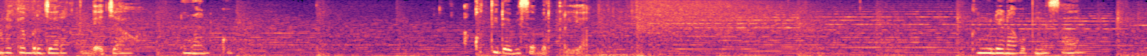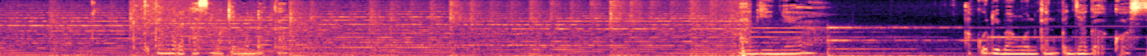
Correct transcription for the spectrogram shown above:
Mereka berjarak tidak jauh denganku. Aku tidak bisa berteriak. Kemudian aku pingsan ketika mereka semakin mendekat. Paginya, aku dibangunkan penjaga kos.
